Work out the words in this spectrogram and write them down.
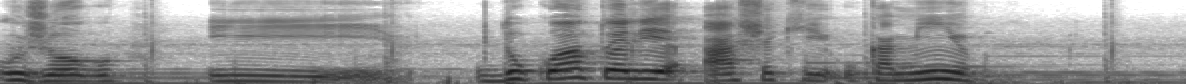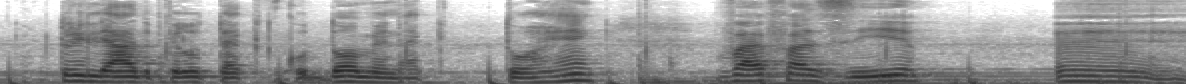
o jogo e do quanto ele acha que o caminho trilhado pelo técnico Domenech Torren vai fazer é,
